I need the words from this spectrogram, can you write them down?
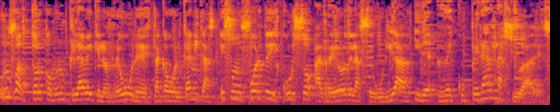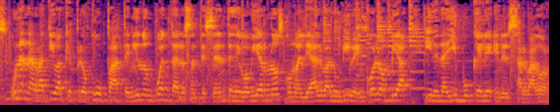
Un factor común clave que los reúne, destaca Volcánicas, es un fuerte discurso alrededor de la seguridad y de recuperar las ciudades. Una narrativa que preocupa teniendo en cuenta los antecedentes de gobiernos como el de Álvaro Uribe en Colombia y de Nayib Bukele en El Salvador.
